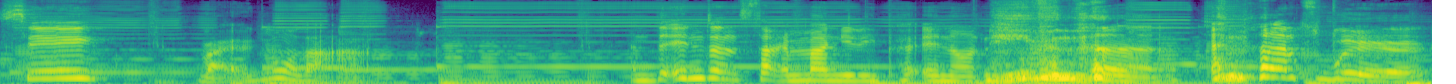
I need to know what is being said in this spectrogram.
See? Right, ignore that. And the indents that I manually put in aren't even there. And that's weird.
